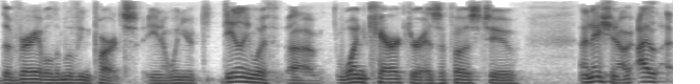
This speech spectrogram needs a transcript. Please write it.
the variable, the moving parts. You know, when you're t- dealing with uh, one character as opposed to a nation. I, I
